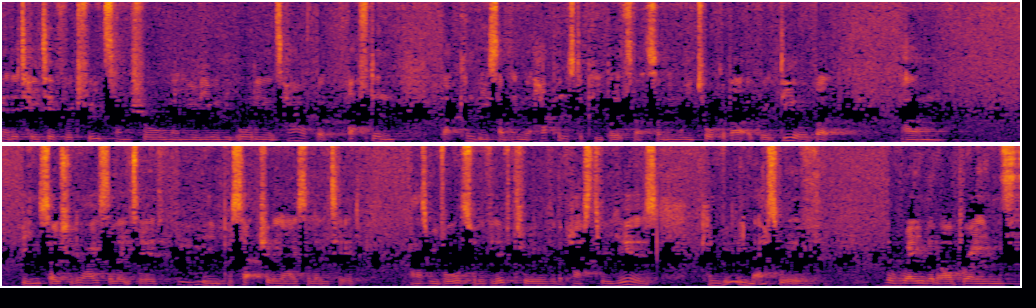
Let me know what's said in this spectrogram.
meditative retreats, I'm sure many of you in the audience have, but often that can be something that happens to people. It's not something we talk about a great deal, but um, being socially isolated, being perceptually isolated, as we've all sort of lived through over the past three years, can really mess with the way that our brains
